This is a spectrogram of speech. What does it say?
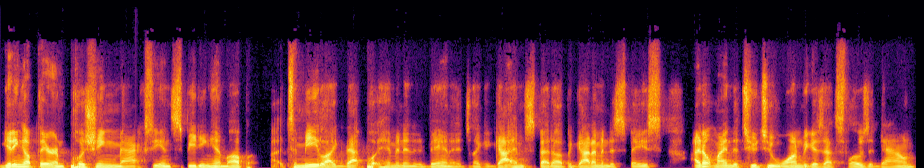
getting up there and pushing Maxey and speeding him up. uh, To me, like that put him in an advantage. Like it got him sped up, it got him into space. I don't mind the two two one because that slows it down.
